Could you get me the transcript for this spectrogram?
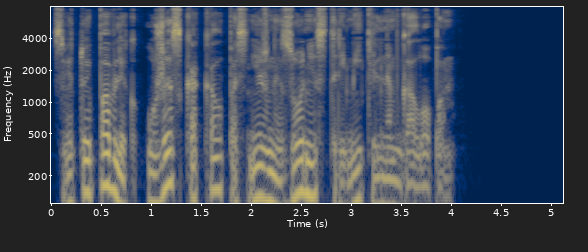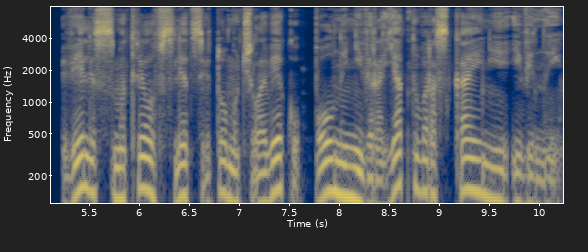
святой Павлик уже скакал по снежной зоне стремительным галопом. Велес смотрел вслед святому человеку, полный невероятного раскаяния и вины.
